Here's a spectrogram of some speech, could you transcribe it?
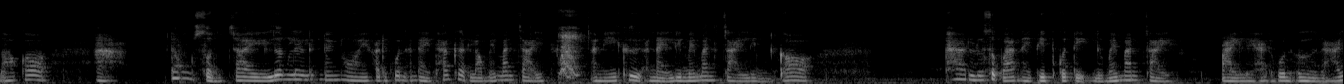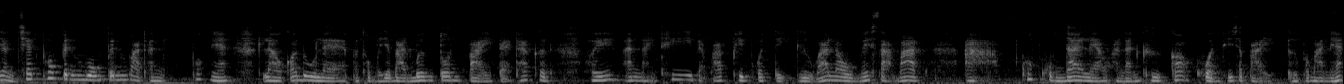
เนาะก็ต้องสนใจเรื่องเล็กๆน้อยๆค่ะทุกคนอันไหนถ้าเกิดเราไม่มั่นใจ อันนี้คืออันไหนลินไม่มั่นใจลินก็ ถ้ารู้สึกว่าไหนผิดปกติหรือไม่มั่นใจไปเลยค่ะทุกคนเออนะคะอย่างเช่นพวกเป็นวงเป็นหวัดอัน วกเนี้ยเราก็ดูแลปฐมพยาบาลเบื้องต้นไป แต่ถ้าเกิดเฮ้ยอันไหนที่แบบว่าผิดปกติ หรือว่าเราไม่สามารถควบคุมได้แล้ว อันนั้นคือก็ควรที่จะไปเออประมาณเนี้ย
